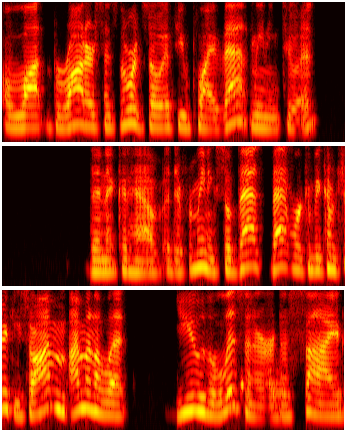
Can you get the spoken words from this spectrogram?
a lot broader sense of the word. So if you apply that meaning to it, then it could have a different meaning. So that that word can become tricky. So I'm I'm going to let you, the listener, decide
